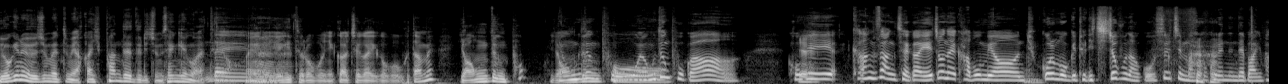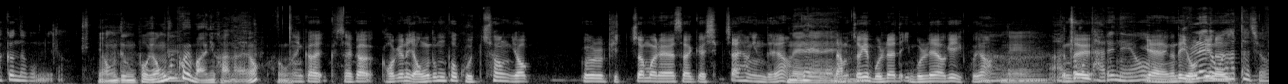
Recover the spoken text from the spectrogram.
여기는 요즘에 좀 약간 힙한 데들이 좀 생긴 것 같아요. 네. 예, 네. 얘기 들어보니까 제가 이거 보고 그다음에 영등포? 영등포, 영등포 가 거기 예. 항상 제가 예전에 가보면 뒷골목이 되게 지저분하고 술집 많고 그랬는데 많이 바뀌었나 봅니다. 영등포. 영등포에 많이 가나요? 그러니까 제가 거기는 영등포 구청역 을 기점을 해서 이게 십자형인데요. 네. 네. 남쪽에 물레 물레역이 있고요. 아, 네. 아, 근데- 조금 다르네요. 예, 근데 여기는- 핫하죠.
